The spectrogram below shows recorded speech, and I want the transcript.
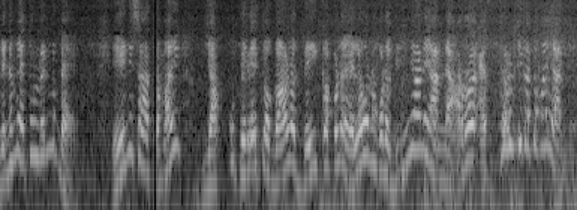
වෙනම ඇතුල් වෙන්න බෑ. ඒ නිසා තමයි යක්කු පෙරේතව ගාලා දෙයි කපල එලවනකොට විඥානය යන්නේ. අර ඇස්තල් ටික තමයි යන්නේ.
